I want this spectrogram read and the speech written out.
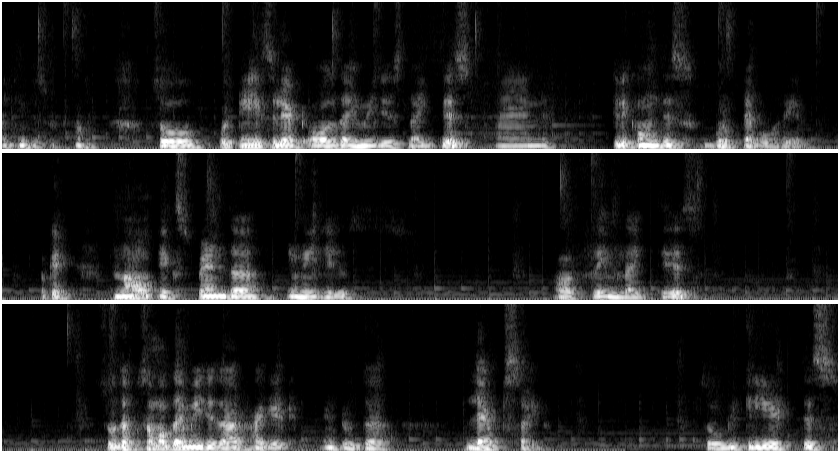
I think this one. Okay. So quickly select all the images like this and click on this group tab over here. Okay. Now expand the images or frame like this. So the some of the images are hidden into the left side. So we create this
